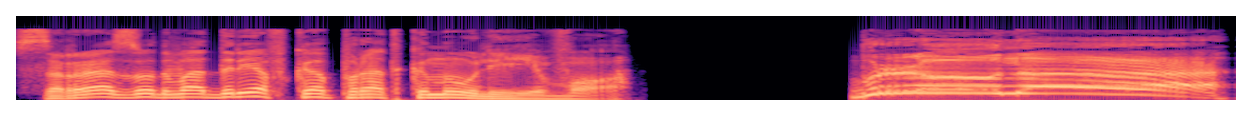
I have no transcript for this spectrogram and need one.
Сразу два древка проткнули его. «Бруно!»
